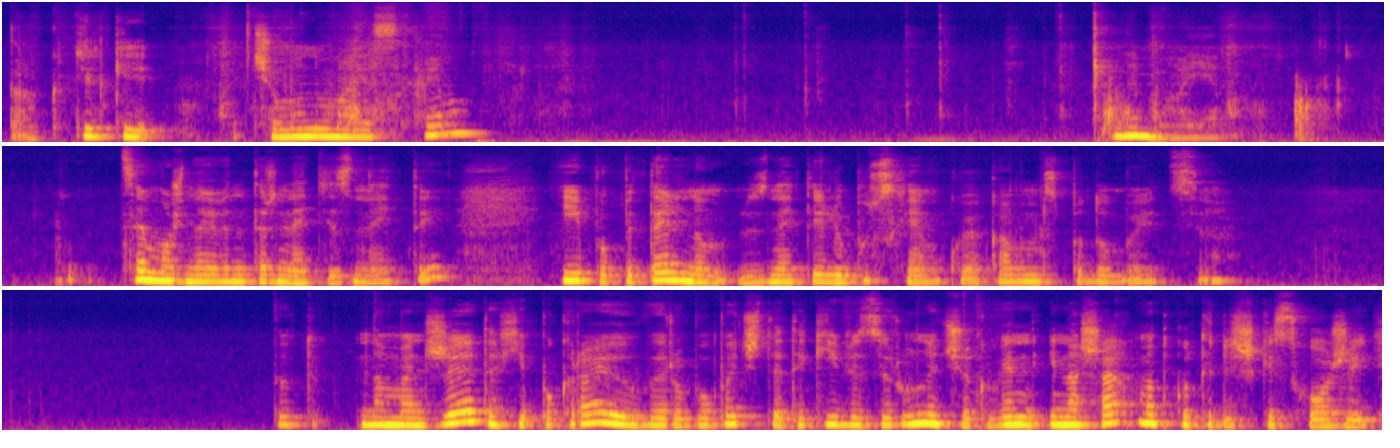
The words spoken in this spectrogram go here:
Так, тільки чому немає схем? Немає. Це можна і в інтернеті знайти, і попетельно знайти любу схемку, яка вам сподобається. Тут на манжетах і по краю виробу, бачите, такий візеруночок. Він і на шахматку трішки схожий,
